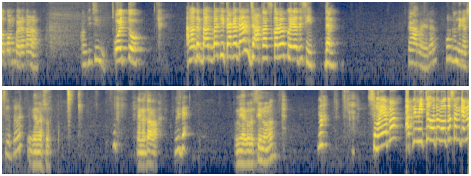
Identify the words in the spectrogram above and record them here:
তখন কারা? আমি কি চিনি? ওই তো। আমাদের বাদ বাকি টাকা দেন যা কাজ করার কইরা দিছি দেন। কারা এরা? কোনখান থেকে আসছিল আপনারা? এখানে আসো। এনে দাঁড়া। তুমি এগুলো চিনো না? না। সুমাইয়া আপা আপনি মিথ্যা কথা বলতেছেন কেন?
